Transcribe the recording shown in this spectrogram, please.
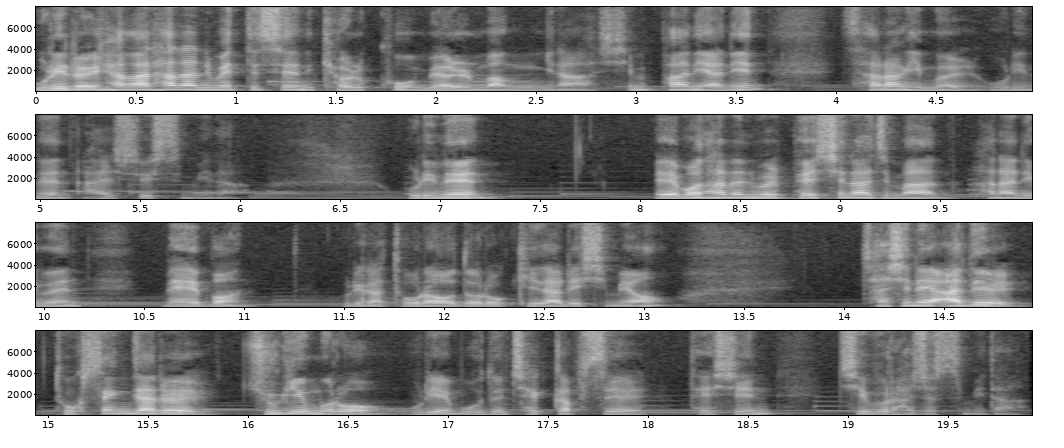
우리를 향한 하나님의 뜻은 결코 멸망이나 심판이 아닌 사랑임을 우리는 알 수 있습니다. 우리는 매번 하나님을 배신하지만 하나님은 매번 우리가 돌아오도록 기다리시며 자신의 아들 독생자를 죽임으로 우리의 모든 죄값을 대신 지불하셨습니다.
